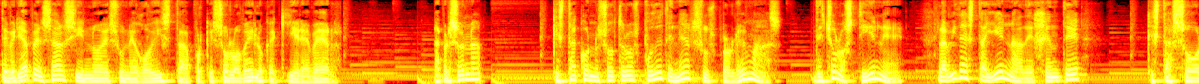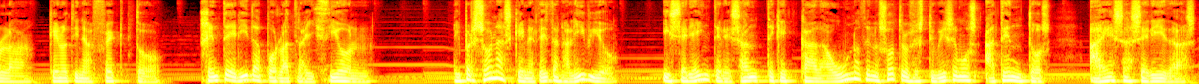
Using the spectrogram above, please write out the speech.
debería pensar si no es un egoísta porque solo ve lo que quiere ver. La persona que está con nosotros puede tener sus problemas, de hecho los tiene. La vida está llena de gente que está sola, que no tiene afecto, gente herida por la traición, hay personas que necesitan alivio y sería interesante que cada uno de nosotros estuviésemos atentos a esas heridas,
